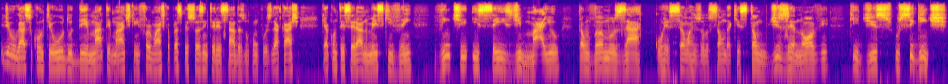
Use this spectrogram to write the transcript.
e divulgasse o conteúdo de matemática e informática para as pessoas interessadas no concurso da Caixa que acontecerá no mês que vem, 26 de maio. Então vamos à correção, à resolução da questão 19, que diz o seguinte:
